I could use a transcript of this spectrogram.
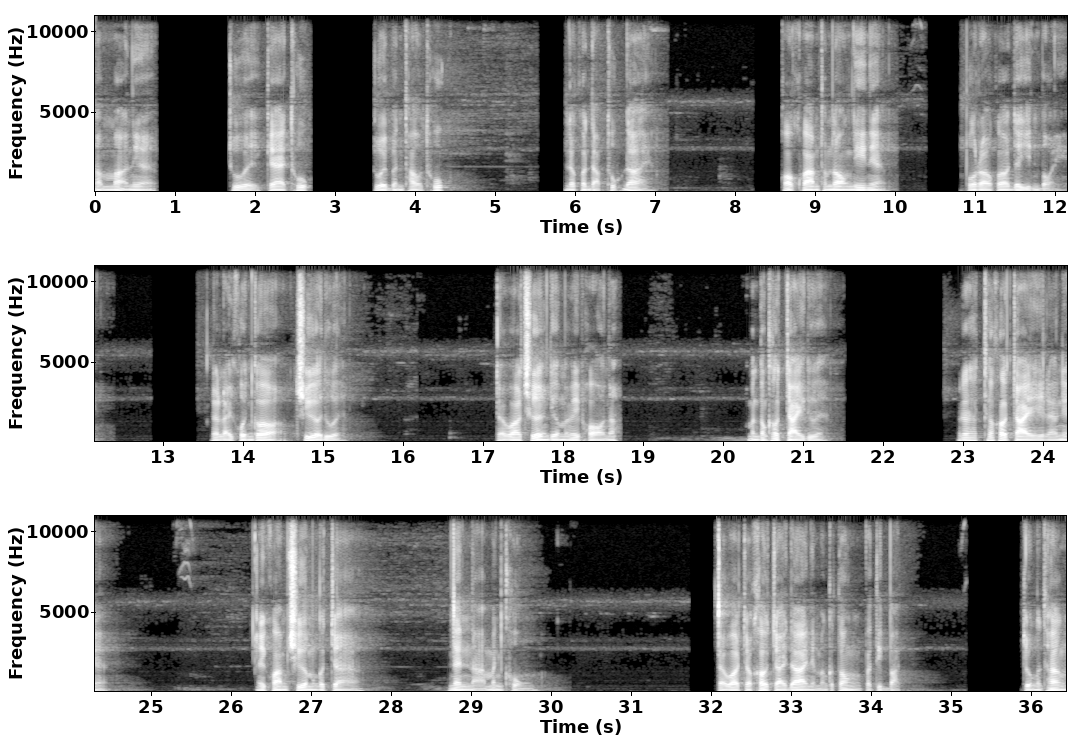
ธรรมะเนี่ยช่วยแก้ทุกข์ช่วยบรรเทาทุกข์แล้วก็ดับทุกข์ได้ ข้อความทำนองนี้เนี่ยพวกเราก็ได้ยินบ่อย และหลายคนก็เชื่อด้วย แต่ว่าเชื่ออย่างเดียวมันไม่พอนะ มันต้องเข้าใจด้วย แล้วถ้าเข้าใจแล้วเนี่ยไอ้ความเชื่อมันก็จะแน่นหนามั่นคง แต่ว่าจะเข้าใจได้เนี่ยมันก็ต้องปฏิบัติ จนกระทั่ง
